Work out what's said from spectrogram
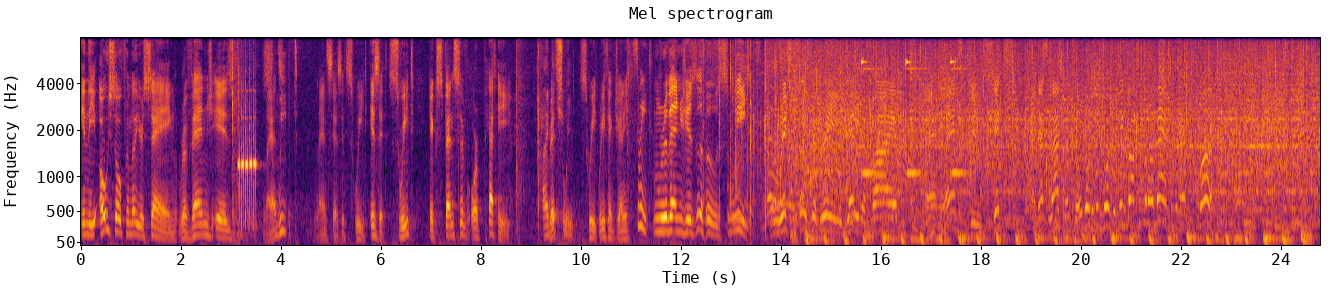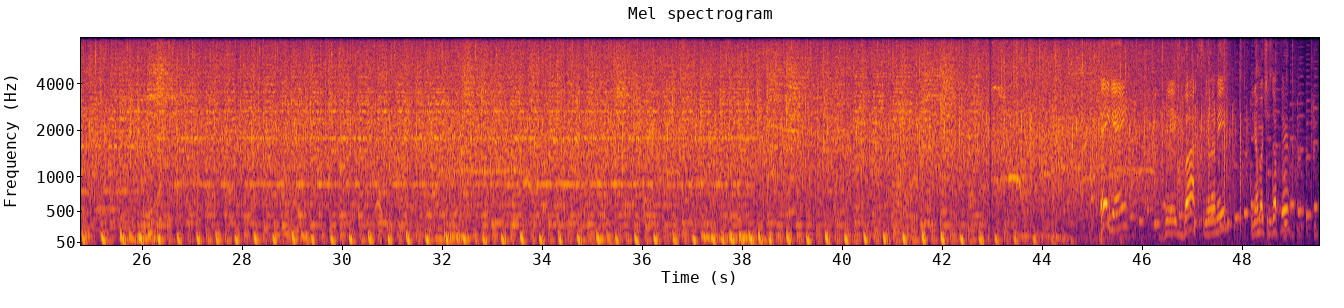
In the oh so familiar saying, revenge is. Lance? Sweet. Lance says it's sweet. Is it sweet, expensive, or petty? I think Rich? it's sweet. Sweet. What do you think, Jennie? Sweet. Mm, revenge is ooh, sweet. Rich goes to three, Jennie to five, and Lance to six. And that's the last one. So we're going to big board for big bucks. And come on back. We're going to have some fun. Bucks. You know what I mean? You know how much is up there?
